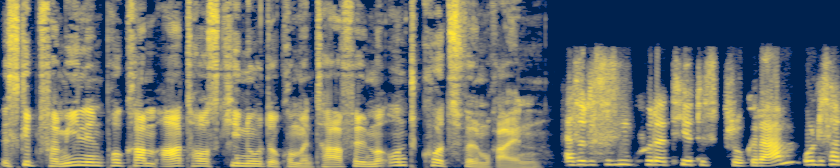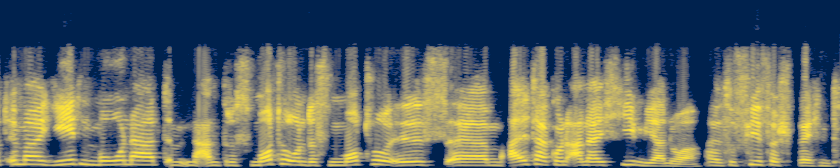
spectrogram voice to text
Es gibt Familienprogramm, Arthouse-Kino, Dokumentarfilme und Kurzfilmreihen. Also das ist ein kuratiertes Programm und es hat immer jeden Monat ein anderes Motto und das Motto ist ähm, Alltag und Anarchie im Januar. Also vielversprechend.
